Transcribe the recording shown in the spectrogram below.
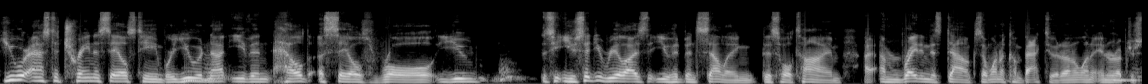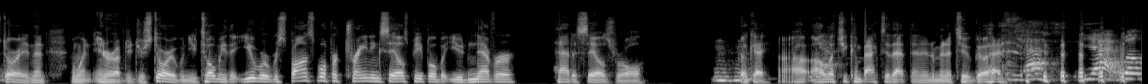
you were asked to train a sales team where you mm-hmm. had not even held a sales role. You mm-hmm you said you realized that you had been selling this whole time. I, am writing this down because I want to come back to it. I don't want to interrupt mm-hmm. your story. And then I went interrupted your story when you told me that you were responsible for training salespeople, but you'd never had a sales role. Mm-hmm. Okay, I'll, yeah. I'll, let you come back to that then in a minute too. Go ahead. yeah, yeah. Well,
